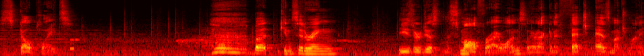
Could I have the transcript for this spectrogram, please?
skull plates. but considering these are just the small fry ones, they're not going to fetch as much money.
